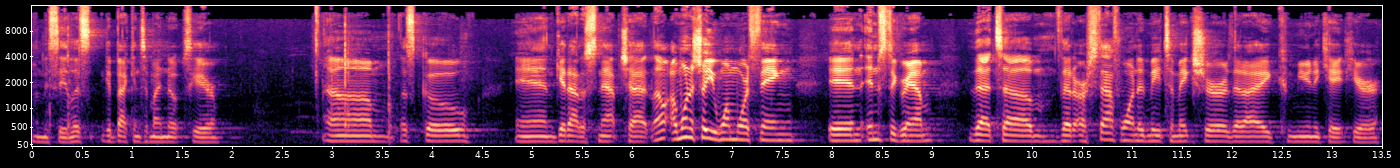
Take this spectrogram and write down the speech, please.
let me see, let's get back into my notes here. Um, let's go and get out of Snapchat. I want to show you one more thing in Instagram that, um, that our staff wanted me to make sure that I communicate here.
